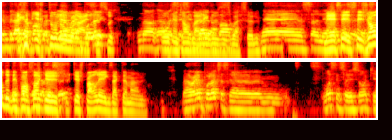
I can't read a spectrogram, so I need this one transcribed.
une blague à part. retourne au non, non, Aucune chance de la de ça. Mais, c'est le genre de défenseur que je, que je parlais exactement. Mais Ryan Pollock, ça serait. Moi, c'est une solution que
